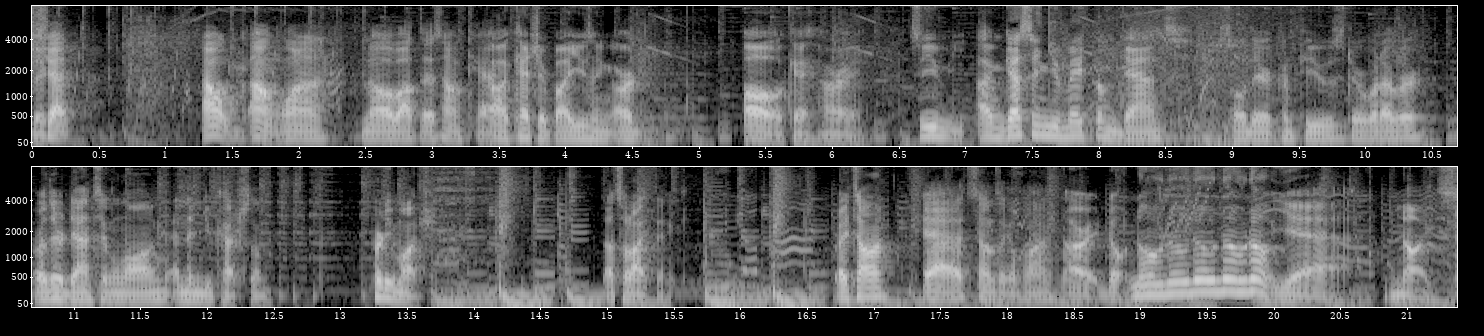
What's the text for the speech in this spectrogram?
music. shit. I don't. I don't want to know about this. I don't care. Uh, catch it by using our. Oh, okay, all right. So you, I'm guessing you make them dance, so they're confused or whatever, or they're dancing along, and then you catch them. Pretty much. That's what I think. Right, Talon? yeah, that sounds like a plan. All right. Don't. No, no, no, no, no. Yeah. Nice.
